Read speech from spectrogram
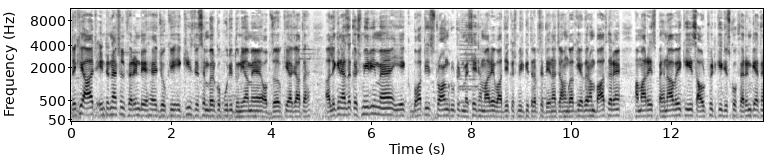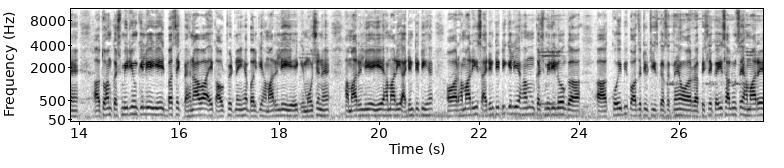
دیکھیے، آج انٹرنیشنل فیرن ڈے ہے جو کہ اکیس دسمبر کو پوری دنیا میں آبزرو کیا جاتا ہے۔ لیکن ایز اے کشمیری میں ایک بہت ہی اسٹرانگ روٹڈ میسیج ہمارے وادی کشمیر کی طرف سے دینا چاہوں گا کہ اگر ہم بات کریں ہمارے اس پہناوے کی، اس آؤٹ فٹ کی جس کو فیرن کہتے ہیں تو ہم کشمیریوں کے لیے یہ بس ایک پہناوا، ایک آؤٹ فٹ نہیں ہے، بلکہ ہمارے لیے یہ ایک ایموشن ہے، ہمارے لیے یہ ہماری آئیڈینٹی ہے، اور ہماری اس آئیڈینٹی کے لیے ہم کشمیری لوگ کوئی بھی پازیٹیو چیز کر سکتے ہیں، اور پچھلے کئی سالوں سے ہمارے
